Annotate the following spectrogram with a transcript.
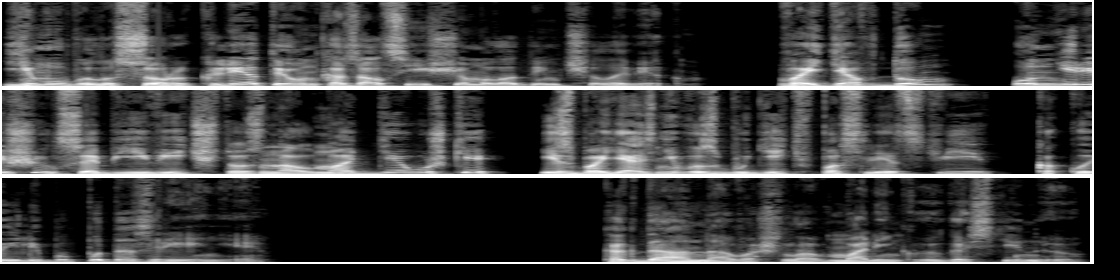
Ему было сорок лет, и он казался еще молодым человеком. Войдя в дом, он не решился объявить, что знал мать девушки, из боязни возбудить впоследствии какое-либо подозрение. Когда она вошла в маленькую гостиную,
